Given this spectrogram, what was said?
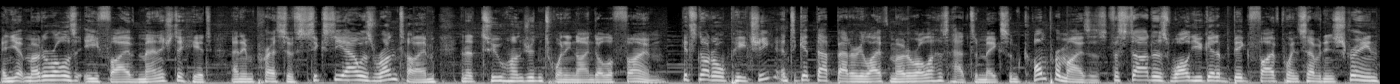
and yet Motorola's E5 managed to hit an impressive 60 hours runtime and a $229 phone. It's not all peachy, and to get that battery life, Motorola has had to make some compromises. For starters, while you get a big 5.7 inch screen,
